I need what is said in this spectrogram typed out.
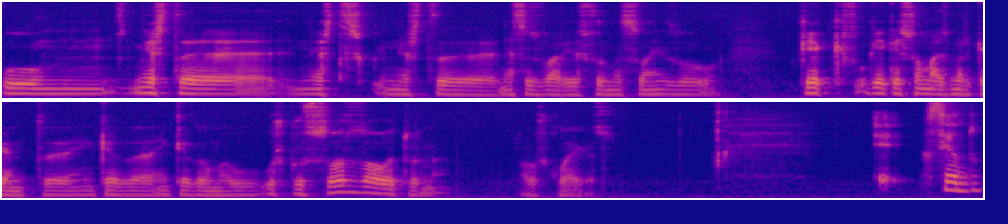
O, nesta, nestes, neste, nestas várias formações, o, o, que é que, o que é que achou mais marcante em cada, em cada uma? Os professores ou a turma? Ou os colegas? sendo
